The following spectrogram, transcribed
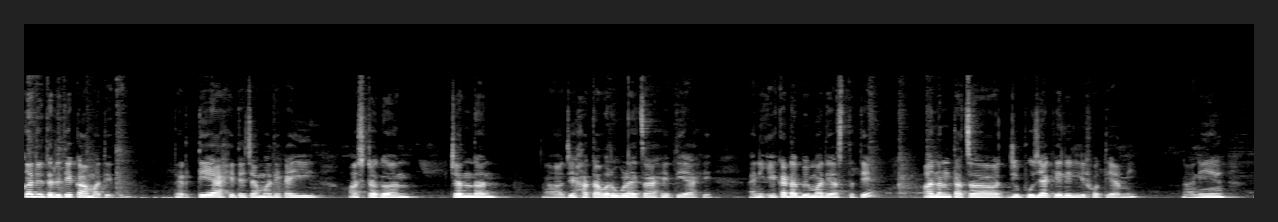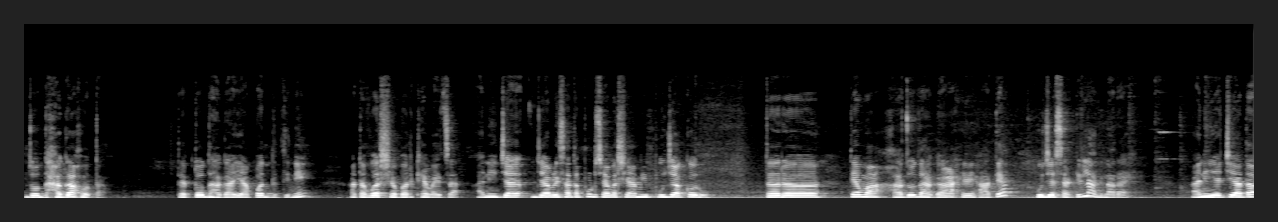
कधीतरी ते कामात येतील. तर ते आहे त्याच्यामध्ये काही अष्टगन चंदन जे हातावर उघडायचं आहे ते आहे. आणि एका डबेमध्ये असतं ते अनंताचं जी पूजा केलेली होती आम्ही आणि जो धागा होता तर तो धागा या पद्धतीने आता वर्षभर ठेवायचा. आणि ज्या ज्यावेळेस आता पुढच्या वर्षी आम्ही पूजा करू तर तेव्हा हा जो धागा आहे हा त्या पूजेसाठी लागणार आहे. आणि याची आता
